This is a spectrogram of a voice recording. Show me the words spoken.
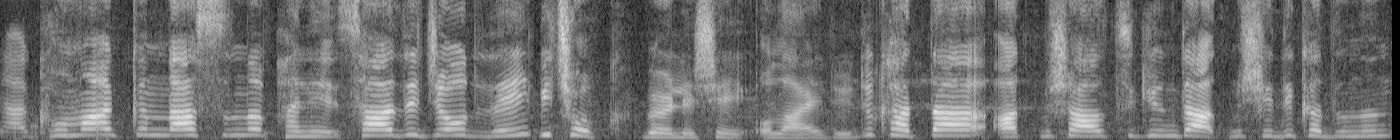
Ya konu hakkında aslında hani sadece o değil birçok böyle şey olay duyduk. Hatta 66 günde 67 kadının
